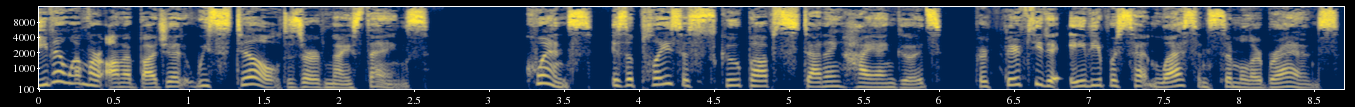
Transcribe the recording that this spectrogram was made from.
Even when we're on a budget, we still deserve nice things. Quince is a place to scoop up stunning high end goods for 50 to 80% less than similar brands.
